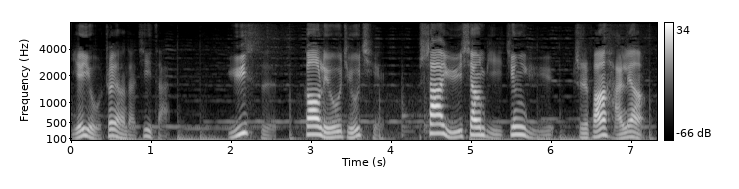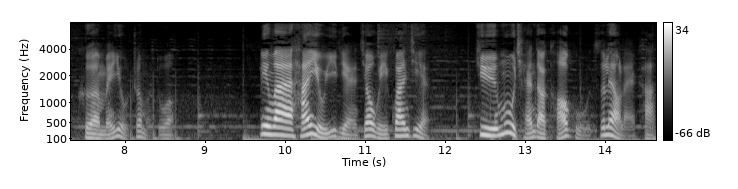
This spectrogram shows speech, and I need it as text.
也有这样的记载：“鱼死，高流九顷。”鲨鱼相比鲸鱼，脂肪含量可没有这么多。另外还有一点较为关键，据目前的考古资料来看，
